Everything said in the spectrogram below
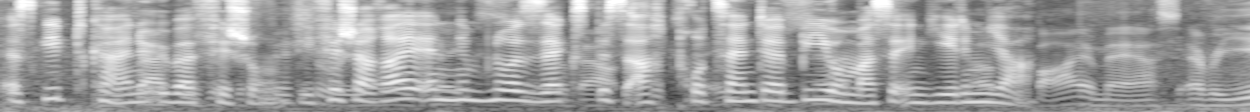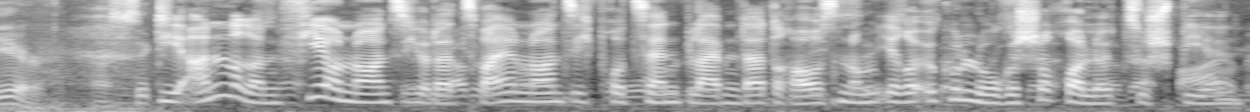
Es gibt keine Überfischung. Die Fischerei entnimmt nur 6 bis 8 Prozent der Biomasse in jedem Jahr. Die anderen 94 oder 92 Prozent bleiben da draußen, um ihre ökologische Rolle zu spielen.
